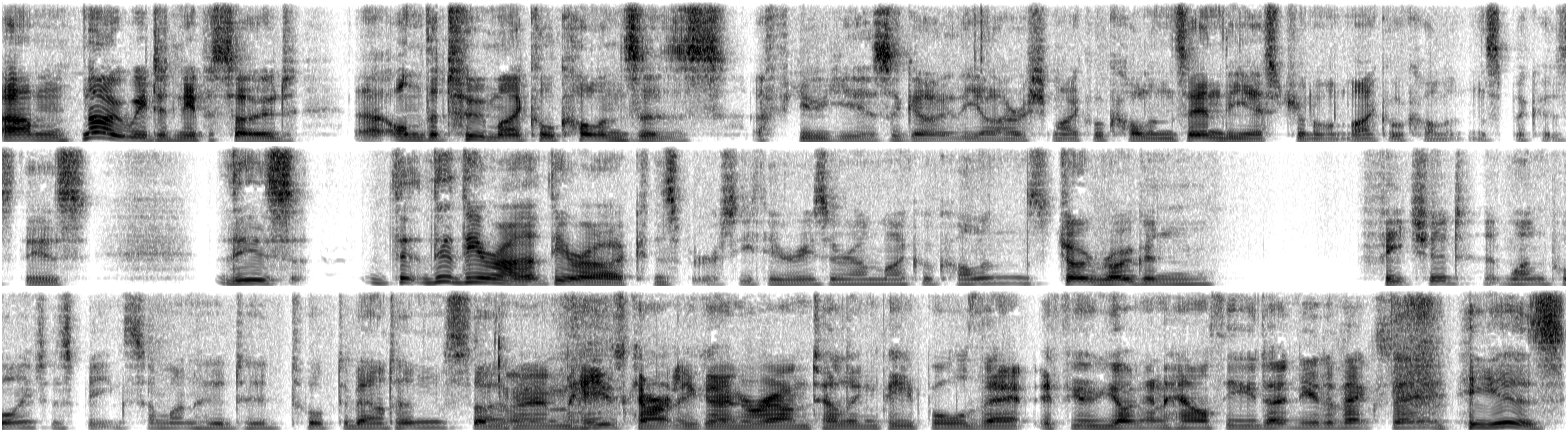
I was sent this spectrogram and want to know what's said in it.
Um, no, we did an episode uh, on the two Michael Collinses a few years ago, the Irish Michael Collins and the astronaut Michael Collins, because there's there's th- th- there are there are conspiracy theories around Michael Collins. Joe Rogan featured at one point as being someone who'd, who'd talked about him. So Um, he's currently going around telling people that if you're young and healthy, you don't need a vaccine. He is.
